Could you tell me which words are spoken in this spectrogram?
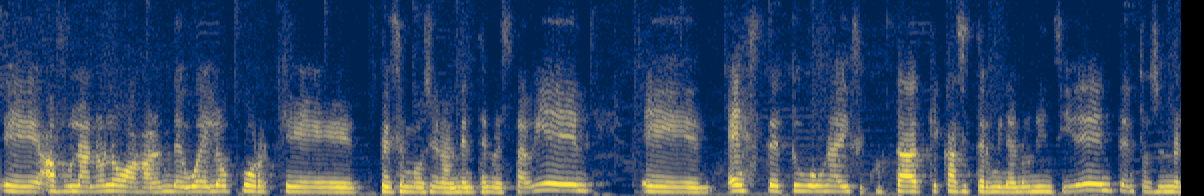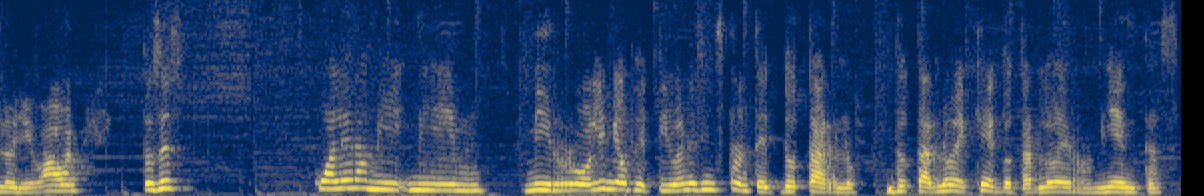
eh, a fulano lo bajaron de vuelo porque pues emocionalmente no está bien, eh, este tuvo una dificultad que casi termina en un incidente, entonces me lo llevaban. Entonces, ¿cuál era mi, mi rol y mi objetivo en ese instante, dotarlo. ¿Dotarlo de qué? Dotarlo de herramientas,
